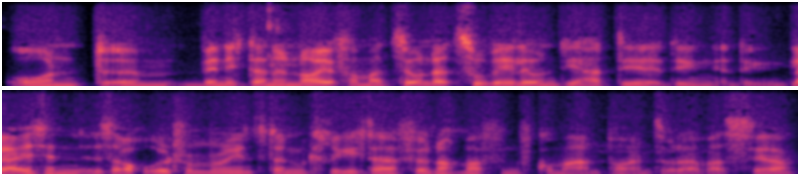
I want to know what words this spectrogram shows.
Und ähm, wenn ich dann eine neue Formation dazu wähle und die hat die, den, den gleichen, ist auch Ultramarines, dann kriege ich dafür nochmal fünf Command Points oder was, ja.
